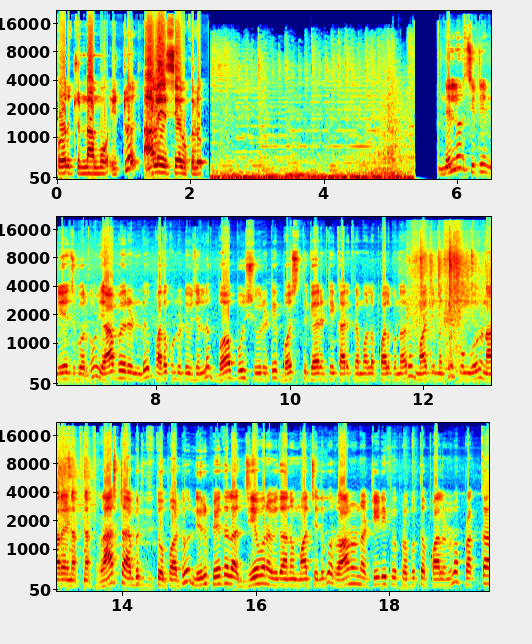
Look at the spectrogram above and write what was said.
కోరుచున్నాము. ఇట్లు ఆలయ సేవకులు నెల్లూరు సిటీ నియోజకవర్గం యాభై రెండు పదకొండు డివిజన్లో బాబు షూరిటీ బస్త్ గ్యారంటీ కార్యక్రమాల్లో పాల్గొన్నారు మాజీ మంత్రి పొంగూరు నారాయణ. రాష్ట్ర అభివృద్ధితో పాటు నిరుపేదల జీవన విధానం మార్చేందుకు రానున్న టీడీపీ ప్రభుత్వ పాలనలో ప్రక్కా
